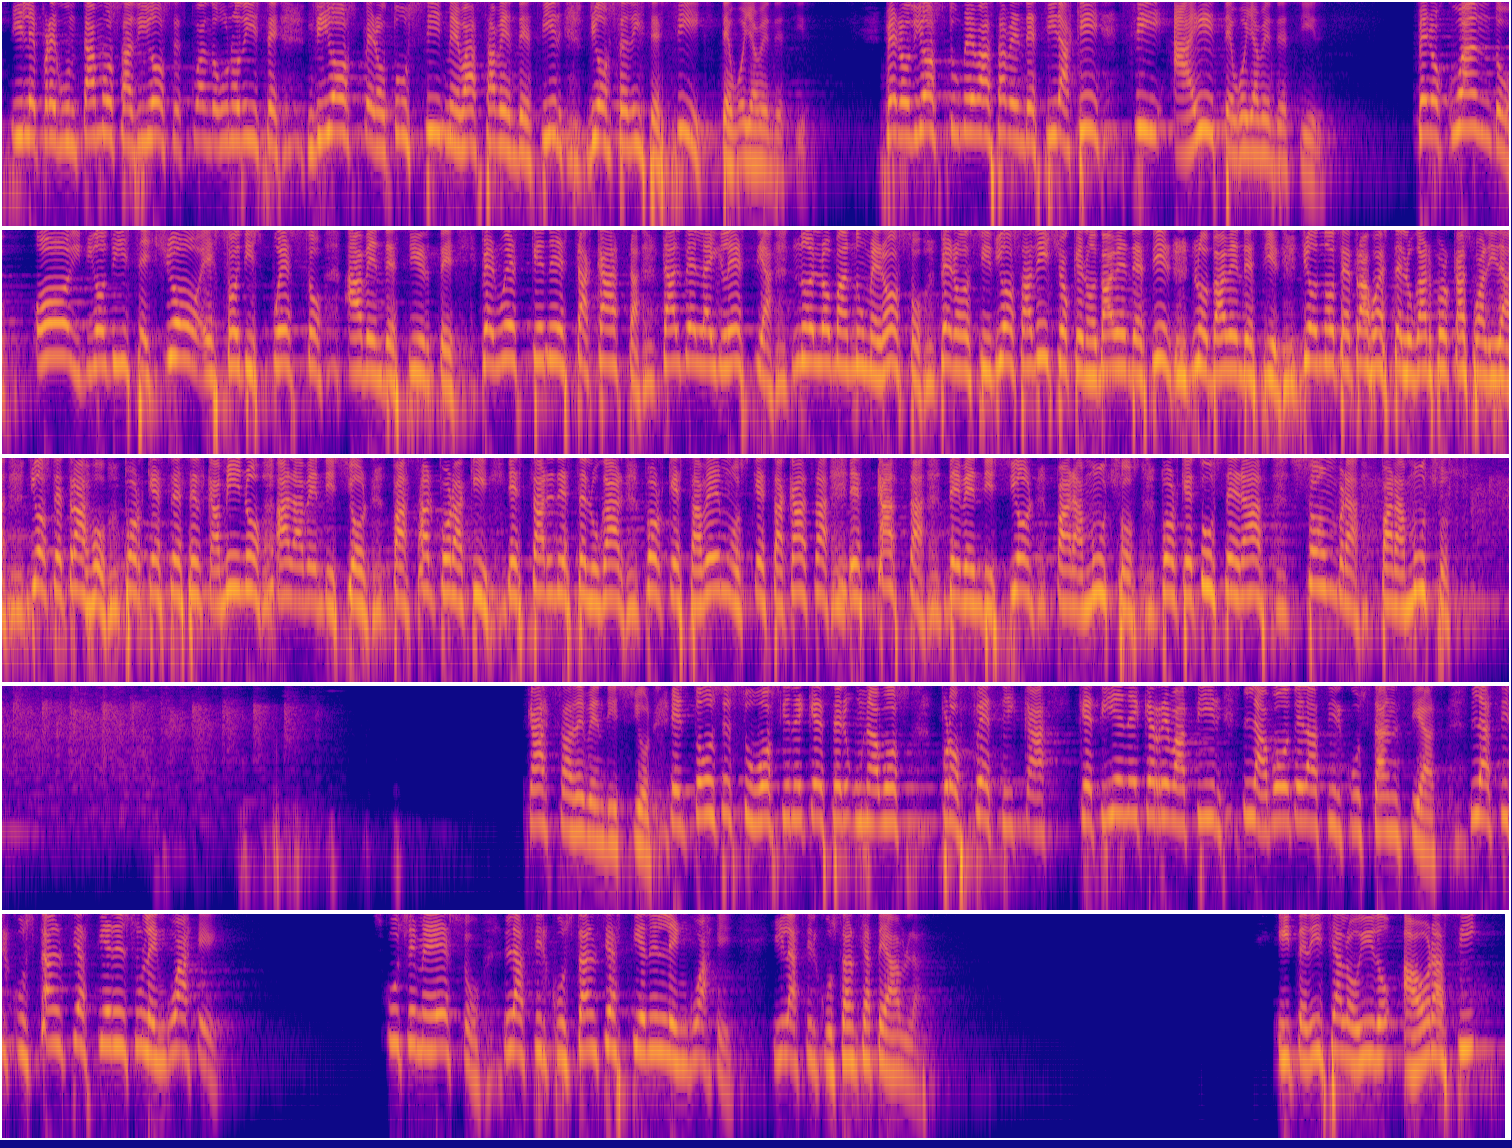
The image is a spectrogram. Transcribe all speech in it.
Y le preguntamos a Dios es cuando uno dice, Dios, pero tú sí me vas a bendecir. Dios te dice, sí, te voy a bendecir. Pero Dios, tú me vas a bendecir aquí, sí, ahí te voy a bendecir. Pero cuando Hoy Dios dice, yo estoy dispuesto a bendecirte. Pero es que en esta casa, tal vez la iglesia no es lo más numeroso, pero si Dios ha dicho que nos va a bendecir, nos va a bendecir. Dios no te trajo a este lugar por casualidad. Dios te trajo porque este es el camino a la bendición. Pasar por aquí, estar en este lugar, porque sabemos que esta casa es casa de bendición para muchos, porque tú serás sombra para muchos. Casa de bendición. Entonces tu voz tiene que ser una voz profética que tiene que rebatir la voz de las circunstancias. Las circunstancias tienen su lenguaje. Escúcheme eso. Las circunstancias tienen lenguaje y la circunstancia te habla. Y te dice al oído, ahora sí,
